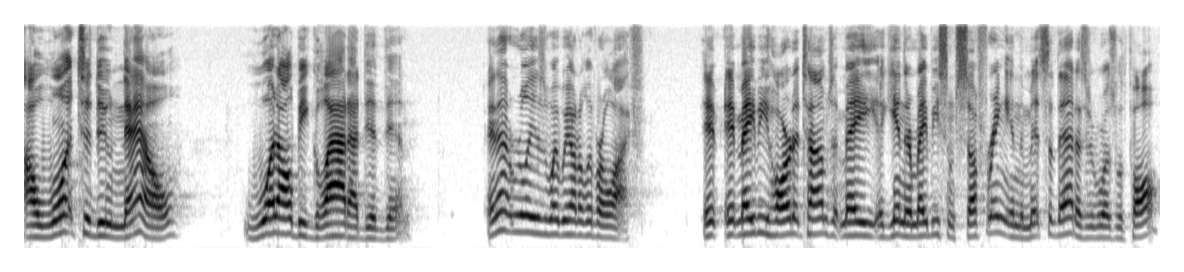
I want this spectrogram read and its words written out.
I want to do now what I'll be glad I did then. And that really is the way we ought to live our life. It, it may be hard at times. It may, again, there may be some suffering in the midst of that, as there was with Paul.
